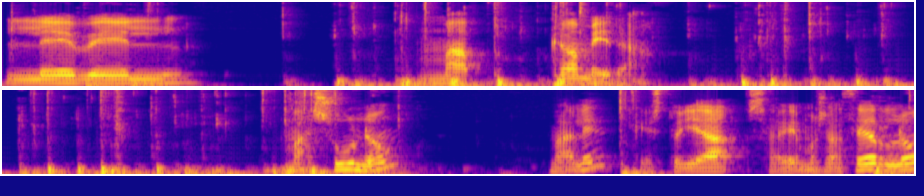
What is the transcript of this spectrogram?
level map camera más 1, ¿vale? Que esto ya sabemos hacerlo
